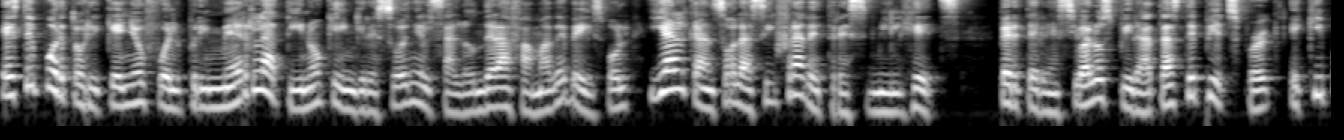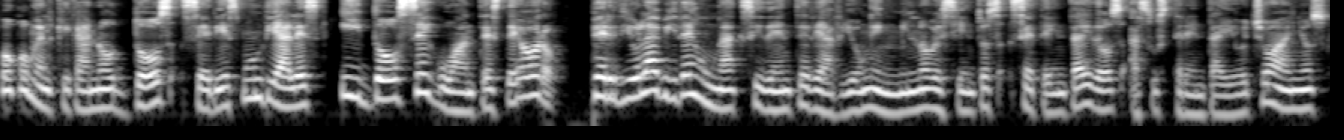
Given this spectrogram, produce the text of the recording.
Este puertorriqueño fue el primer latino que ingresó en el Salón de la Fama de Béisbol y alcanzó la cifra de 3.000 hits. Perteneció a los Piratas de Pittsburgh, equipo con el que ganó dos series mundiales y 12 guantes de oro. Perdió la vida en un accidente de avión en 1972 a sus 38 años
